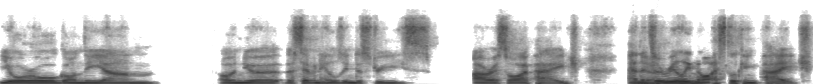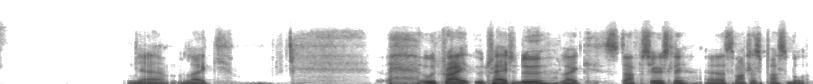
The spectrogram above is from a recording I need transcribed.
your org on the um on your the Seven Hills Industries RSI page, and yeah. it's a really nice looking page. Yeah, like we try we try to do like stuff seriously as much as possible,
